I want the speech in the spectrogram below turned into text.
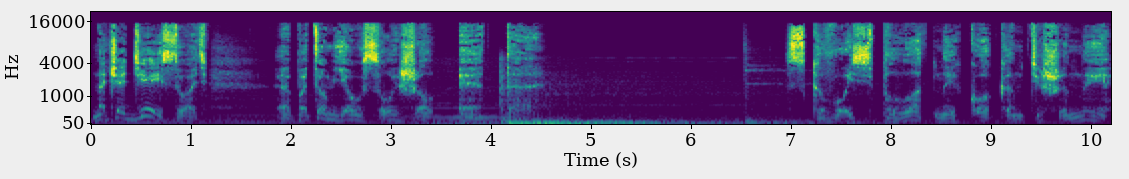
начать действовать. А потом я услышал это...» Сквозь плотный кокон тишины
